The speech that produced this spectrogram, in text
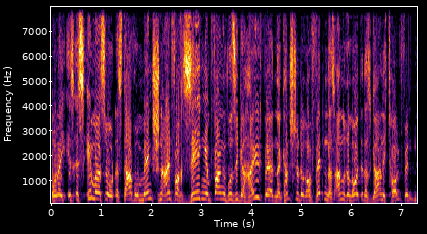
oder es ist immer so, dass da, wo Menschen einfach Segen empfangen, wo sie geheilt werden, dann kannst du darauf wetten, dass andere Leute das gar nicht toll finden.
